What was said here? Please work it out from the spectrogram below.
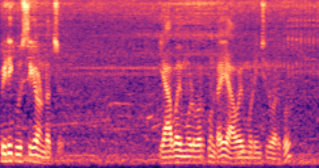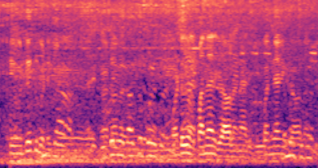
పిడి కుస్తిగా ఉండొచ్చు. యాభై మూడు వరకు ఉంటాయి యాభై మూడు ఇంచుల వరకు. పందానికి రావాలండి ఆడికి పందానికి కావాలి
